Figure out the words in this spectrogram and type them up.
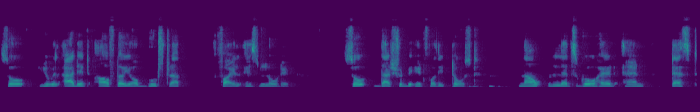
so you will add it after your bootstrap file is loaded so that should be it for the toast now let's go ahead and test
